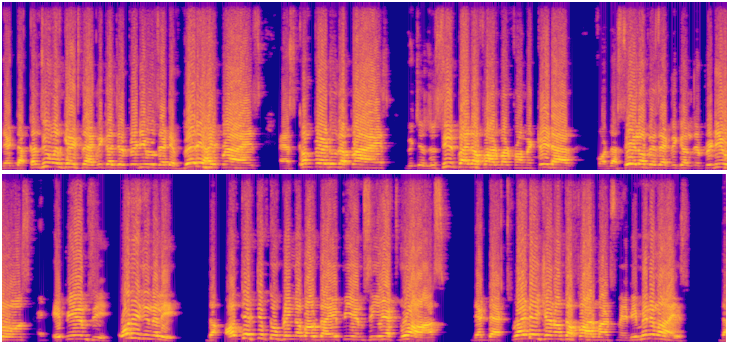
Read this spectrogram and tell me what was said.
that the consumer gets the agriculture produce at a very high price as compared to the price which is received by the farmer from a trader for the sale of his agriculture produce and APMC. Originally, The objective to bring about the APMC Act was that the exploitation of the farmers may be minimized. The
